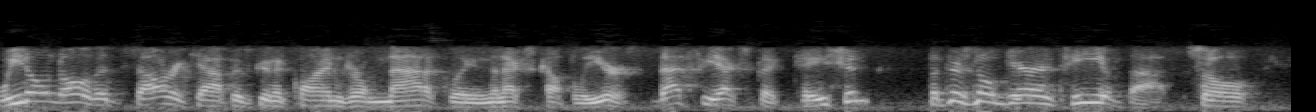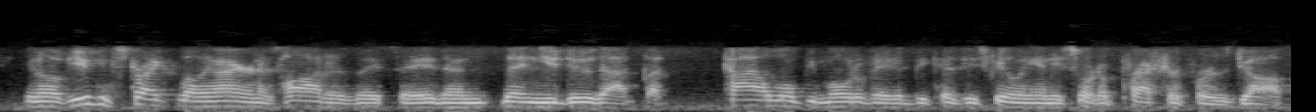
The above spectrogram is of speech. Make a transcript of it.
we don't know that salary cap is going to climb dramatically in the next couple of years. That's the expectation, but there's no guarantee of that. So, you know, if you can strike while the iron is hot, as they say, then then you do that. But Kyle won't be motivated because he's feeling any sort of pressure for his job.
